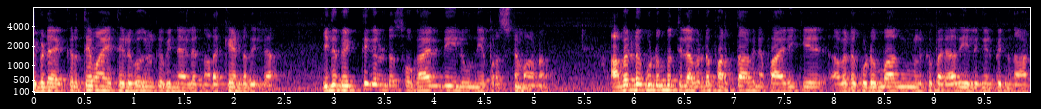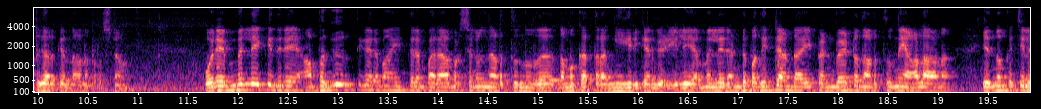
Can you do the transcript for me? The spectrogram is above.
ഇവിടെ കൃത്യമായ തെളിവുകൾക്ക് പിന്നാലെ നടക്കേണ്ടതില്ല. ഇത് വ്യക്തികളുടെ സ്വകാര്യതയിലൂന്നിയ പ്രശ്നമാണ്. അവരുടെ കുടുംബത്തിൽ അവരുടെ ഭർത്താവിന് ഭാര്യയ്ക്ക് അവരുടെ കുടുംബാംഗങ്ങൾക്ക് പരാതിയില്ലെങ്കിൽ പിന്നെ നാട്ടുകാർക്ക് എന്താണ് പ്രശ്നം? ഒരു എം എൽ എക്കെതിരെ അപകീർത്തികരമായ ഇത്തരം പരാമർശങ്ങൾ നടത്തുന്നത് നമുക്കത്ര അംഗീകരിക്കാൻ കഴിയില്ല. എം എൽ എ രണ്ട് പതിറ്റാണ്ടായി പെൺവേട്ട നടത്തുന്ന ആളാണ് എന്നൊക്കെ ചില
